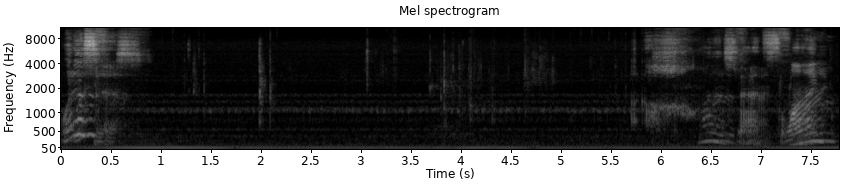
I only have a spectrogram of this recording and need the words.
What is this? What is that? Slime?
